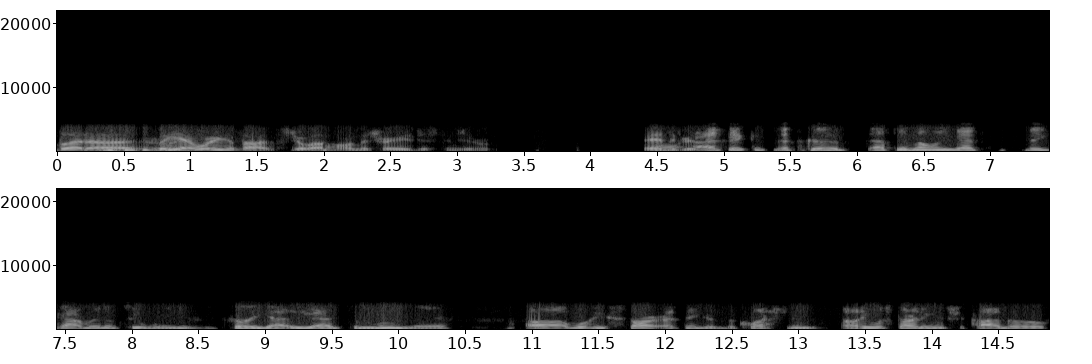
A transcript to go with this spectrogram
but uh, but yeah, what are your thoughts, Joel, on the trade just in general? And the Uh, Grizzlies. I think that's good. After knowing that they got rid of two wings, so you got you add some room there. Uh, will he start? I think is the question. Uh, he was starting in Chicago.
